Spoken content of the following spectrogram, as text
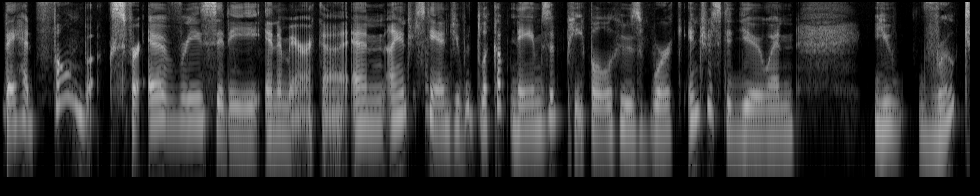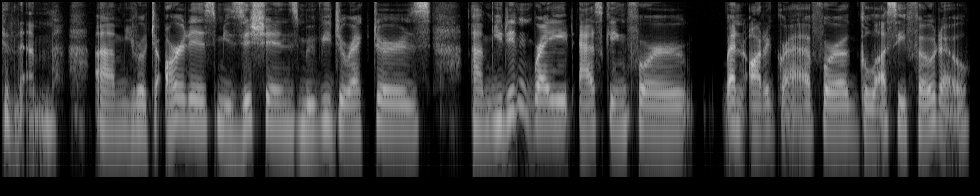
they had phone books for every city in America. And I understand you would look up names of people whose work interested you and you wrote to them. Um, you wrote to artists, musicians, movie directors. Um, you didn't write asking for an autograph or a glossy photo.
